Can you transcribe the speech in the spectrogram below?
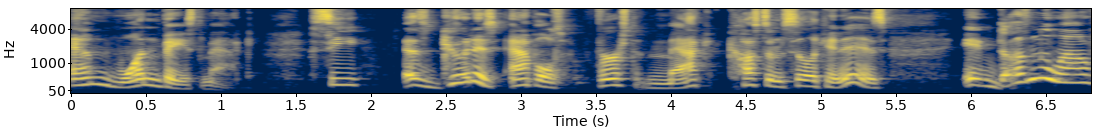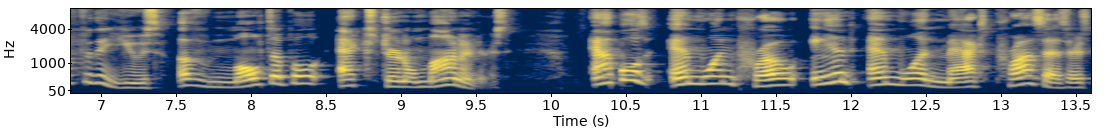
M1 based Mac. See, as good as Apple's first Mac custom silicon is, it doesn't allow for the use of multiple external monitors. Apple's M1 Pro and M1 Max processors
